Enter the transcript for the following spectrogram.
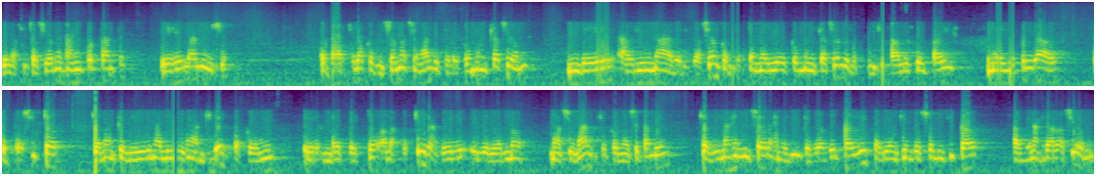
de las situaciones más importantes es el anuncio por parte de la Comisión Nacional de Telecomunicaciones de abrir una delegación con este medio de comunicación de los principales del país, medio privado, opositor, que ha mantenido una línea directa con eh, respecto a las posturas del gobierno nacional. Se conoce también que algunas emisoras en el interior del país estarían siendo solicitadas algunas grabaciones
